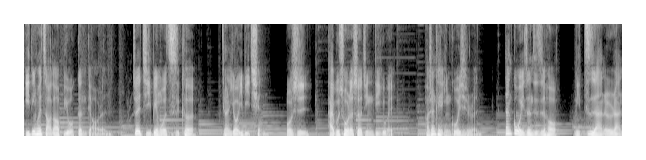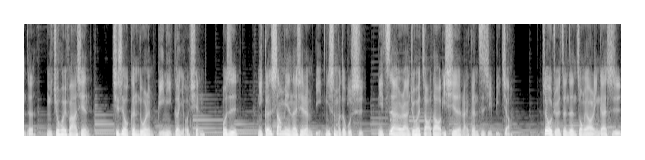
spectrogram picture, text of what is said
一定会找到比我更屌人。所以，即便我此刻可能有一笔钱，或是还不错的社经地位，好像可以赢过一些人，但过一阵子之后，你自然而然的，你就会发现，其实有更多人比你更有钱，或是。你跟上面的那些人比，你什么都不是，你自然而然就会找到一些人来跟自己比较。所以我觉得真正重要的应该是，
